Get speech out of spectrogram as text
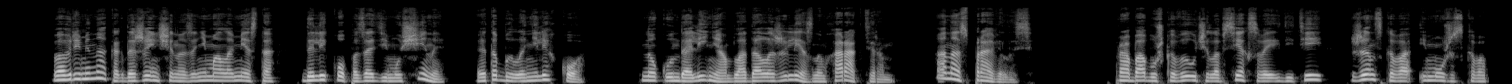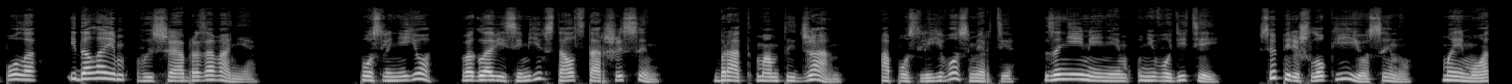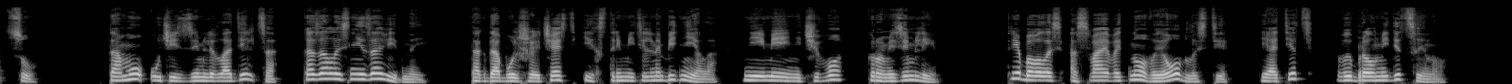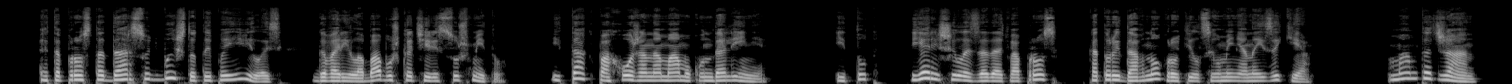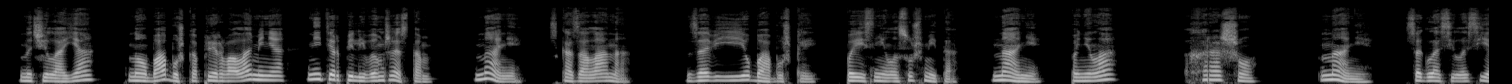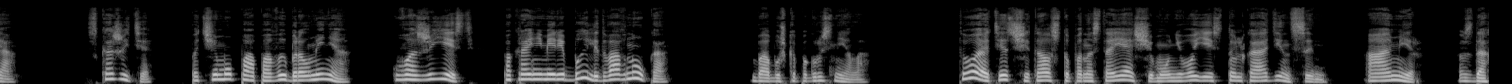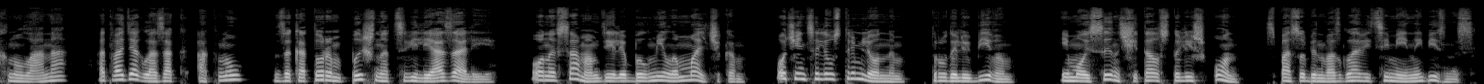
Во времена, когда женщина занимала место далеко позади мужчины, это было нелегко – но Кундалини обладала железным характером. Она справилась. Прабабушка выучила всех своих детей женского и мужеского пола и дала им высшее образование. После нее во главе семьи встал старший сын, брат Мамты Джан, а после его смерти, за неимением у него детей, все перешло к ее сыну, моему отцу. Тому участь землевладельца казалась незавидной, Тогда большая часть их стремительно беднела, не имея ничего, кроме земли. Требовалось осваивать новые области, и отец выбрал медицину. «Это просто дар судьбы, что ты появилась», — говорила бабушка через Сушмиту. «И так похожа на маму Кундалини». И тут я решилась задать вопрос, который давно крутился у меня на языке. «Мам-то Джан», — начала я, но бабушка прервала меня нетерпеливым жестом. «Нани», — сказала она. «Зови ее бабушкой», — пояснила Сушмита. «Нани, поняла?» «Хорошо. Нани», — согласилась я. «Скажите, почему папа выбрал меня? У вас же есть, по крайней мере, были два внука». Бабушка погрустнела. «Твой отец считал, что по-настоящему у него есть только один сын, а Амир», — вздохнула она, отводя глаза к окну, за которым пышно цвели азалии. Он и в самом деле был милым мальчиком, очень целеустремленным, трудолюбивым, и мой сын считал, что лишь он способен возглавить семейный бизнес.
